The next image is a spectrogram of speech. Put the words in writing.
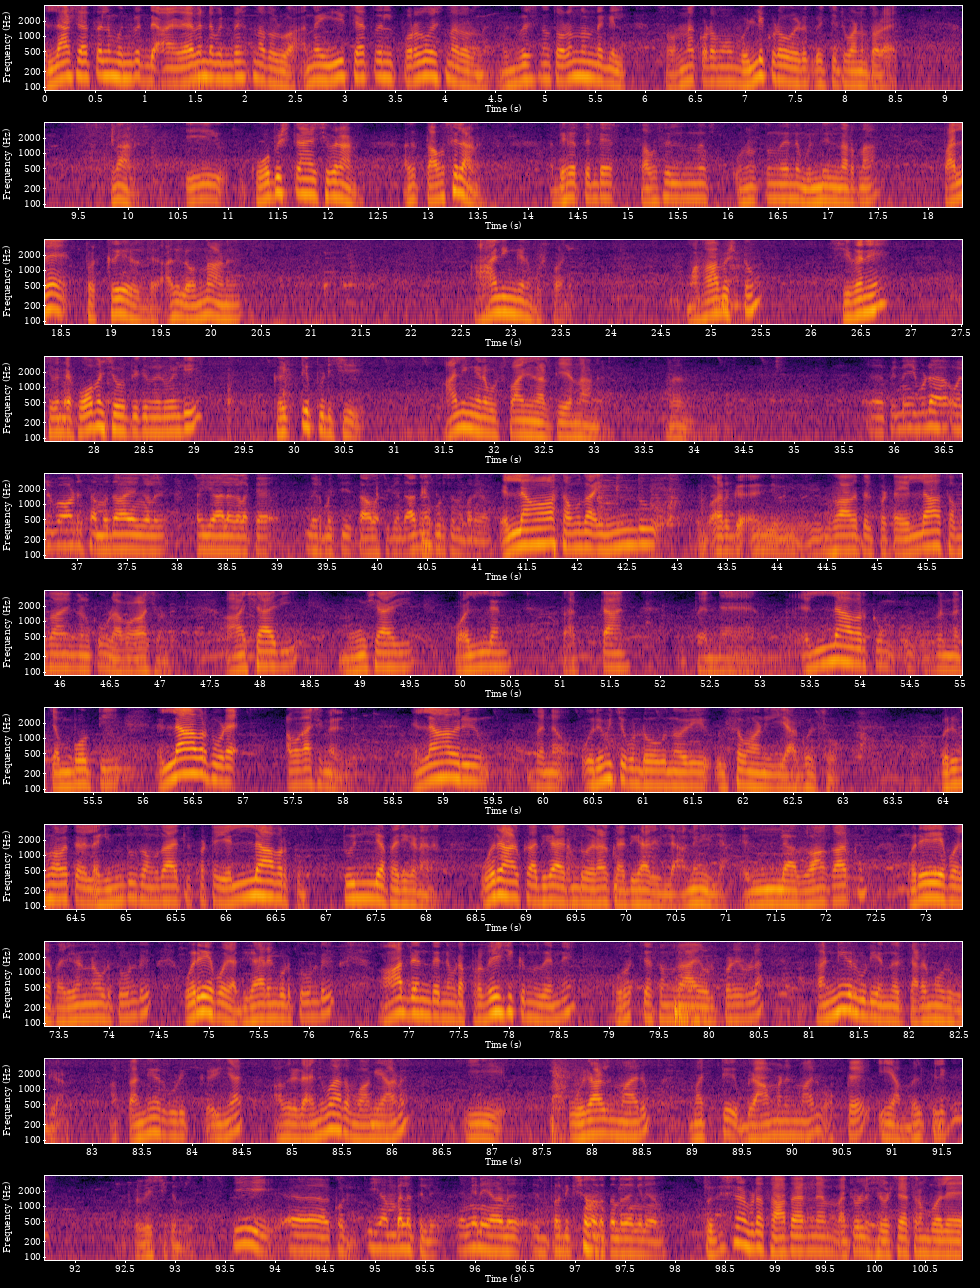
എല്ലാ ക്ഷേത്രത്തിലും മുൻപ് ദേവന്റെ മുൻവശത്തു നിന്നാണ് തൊടുക. എന്നാൽ ഈ ക്ഷേത്രത്തിൽ പുറകുവശത്തു നിന്നാണ് തൊടുന്നത്. മുൻവശത്ത് നിന്ന് തൊടുന്നുണ്ടെങ്കിൽ സ്വർണക്കുടമോ വെള്ളിക്കുടമോ എടുത്ത് വെച്ചിട്ട് വേണം തൊഴാൻ അതാണ്. ഈ കോപിഷ്ടനായ ശിവനാണ്. അത് തപസിലാണ് അദ്ദേഹത്തിന്റെ തപസിൽ നിന്ന് ഉണർത്തുന്നതിന് മുന്നിൽ നടന്ന പല പ്രക്രിയകളുണ്ട്. അതിലൊന്നാണ് ആലിംഗന പുഷ്പാണി മഹാവിഷ്ണു ശിവനെ ശിവന്റെ കോപം ശമിപ്പിക്കുന്നതിന് വേണ്ടി കെട്ടിപ്പിടിച്ച് ആലിംഗന പുഷ്പാഞ്ജലി നടത്തിയെന്നാണ് പറയുന്നത്. പിന്നെ ഇവിടെ ഒരുപാട് സമുദായങ്ങൾ കയ്യാലകളൊക്കെ നിർമ്മിച്ച് താമസിക്കുന്നുണ്ട്. അതിനെക്കുറിച്ചൊന്ന് പറയാം എല്ലാ സമുദായ ഹിന്ദു വർഗ വിഭാഗത്തിൽപ്പെട്ട എല്ലാ സമുദായങ്ങൾക്കും ഇവിടെ അവകാശമുണ്ട്. ആശാരി മൂശാരി കൊല്ലൻ തട്ടാൻ പിന്നെ എല്ലാവർക്കും പിന്നെ ചെമ്പോട്ടി എല്ലാവർക്കും ഇവിടെ അവകാശങ്ങളുണ്ട്. എല്ലാവരെയും പിന്നെ ഒരുമിച്ച് കൊണ്ടുപോകുന്ന ഒരു ഉത്സവമാണ് ഈ യാഗോത്സവം ഒരു വിഭാഗത്തിലല്ല ഹിന്ദു സമുദായത്തിൽപ്പെട്ട എല്ലാവർക്കും തുല്യ പരിഗണന. ഒരാൾക്ക് അധികാരമുണ്ട് ഒരാൾക്ക് അധികാരമില്ല അങ്ങനെയില്ല. എല്ലാ വിഭാഗക്കാർക്കും ഒരേപോലെ പരിഗണന കൊടുത്തുകൊണ്ട് ഒരേപോലെ അധികാരം കൊടുത്തുകൊണ്ട് ആദ്യം തന്നെ ഇവിടെ പ്രവേശിക്കുന്നത് തന്നെ കുറച്ച് സമുദായം ഉൾപ്പെടെയുള്ള തണ്ണീർ കുടി എന്നൊരു ചടങ്ങോട് കൂടിയാണ്. ആ തണ്ണീർ കുടി കഴിഞ്ഞാൽ അവരുടെ അനുവാദം വാങ്ങിയാണ് ഈ ഊരാളന്മാരും മറ്റ് ബ്രാഹ്മണന്മാരും ഒക്കെ ഈ അമ്പലത്തിലേക്ക് പ്രവേശിക്കുന്നത്. ഈ ഈ അമ്പലത്തിൽ എങ്ങനെയാണ് പ്രതീക്ഷ നടത്തേണ്ടത്? എങ്ങനെയാണ്? പ്രദക്ഷിണം ഇവിടെ സാധാരണ മറ്റുള്ള ശിവക്ഷേത്രം പോലെ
